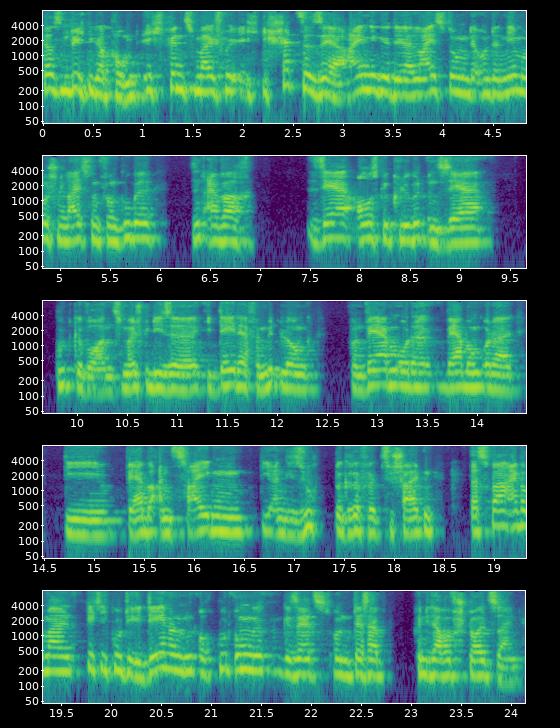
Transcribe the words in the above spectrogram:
Das ist ein wichtiger Punkt. Ich finde zum Beispiel, ich, ich schätze sehr, einige der Leistungen, der unternehmerischen Leistungen von Google sind einfach sehr ausgeklügelt und sehr gut geworden. Zum Beispiel diese Idee der Vermittlung von Werben oder Werbung oder die Werbeanzeigen, die an die Suchbegriffe zu schalten. Das war einfach mal richtig gute Ideen und auch gut umgesetzt und deshalb können die darauf stolz sein.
